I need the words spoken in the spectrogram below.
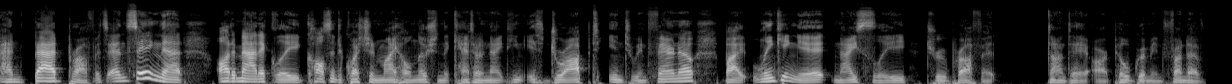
and bad prophets. And saying that automatically calls into question my whole notion that Canto 19 is dropped into Inferno by linking it nicely, true prophet, Dante, our pilgrim in front of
